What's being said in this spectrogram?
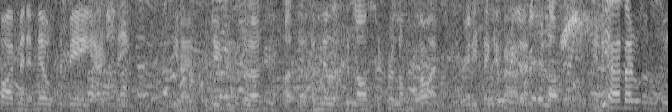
five minute meal could be actually, you know, produced into a, a, a meal that could last you for a long time. You really think about it. You know, Yeah, it but- on all the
